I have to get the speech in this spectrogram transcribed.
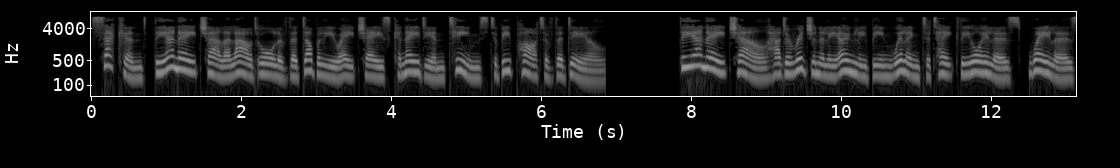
Second, the NHL allowed all of the WHA's Canadian teams to be part of the deal. The NHL had originally only been willing to take the Oilers, Whalers,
